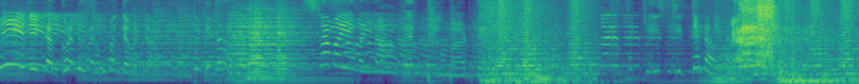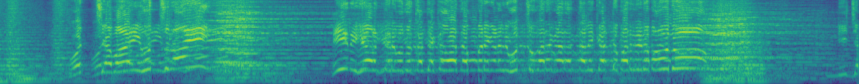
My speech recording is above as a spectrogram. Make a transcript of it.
ಈ ನಿನ್ನ ಗಂಡು ಸಂಬಂಧವನ್ನ ತೆಗೆದು ಸಮಯವನ್ನ ವ್ಯರ್ಥ ಮಾಡದೆ. ಸರಸಕ್ಕೆ ಸಿದ್ಧನಾಗ ಹೊಚ್ಚಬಾಯಿ ಹುಚ್ಚು ನಾಯಿ! ನೀನು ಹೇಳ್ತಿರುವುದು ಕಥೆ ಕಾದಂಬರಿಗಳಲ್ಲಿ ಹುಚ್ಚು ಬರಗಾರ ತಲೆ ಕಟ್ಟು ಬರೆದಿರಬಹುದು. ನಿಜ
